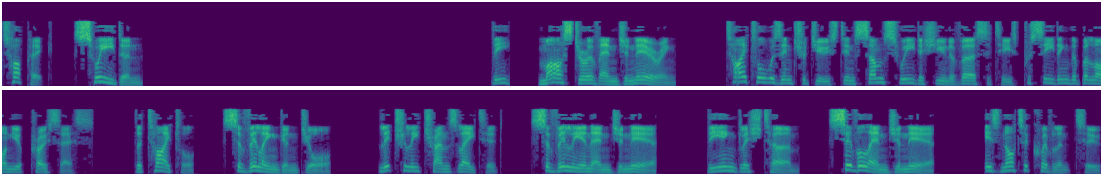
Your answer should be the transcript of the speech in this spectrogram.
Topic. Sweden The Master of Engineering Title was introduced in some Swedish universities preceding the Bologna process. The title, civilingenjör, literally translated, civilian engineer, the English term, civil engineer, is not equivalent to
